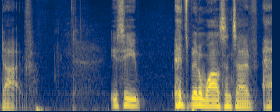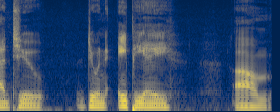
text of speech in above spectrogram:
dive. You see, it's been a while since I've had to do an APA um,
